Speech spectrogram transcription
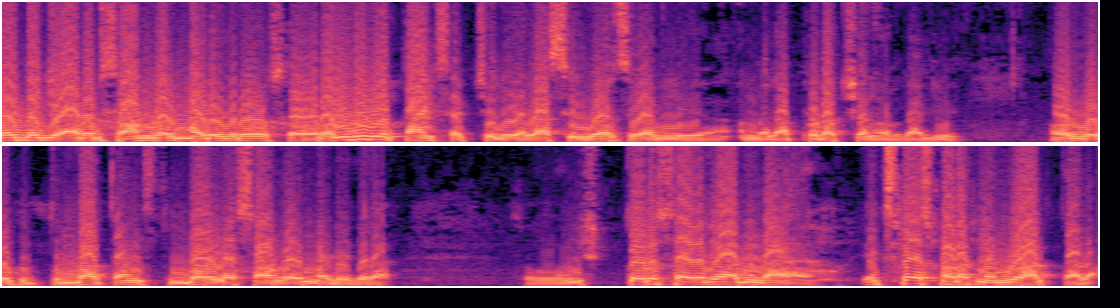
ದೊಡ್ಡಗೆ ಯಾರ್ಯಾರು ಸಾಂಗ್ಗಳು ಮಾಡಿದ್ರು. ಸೊ ಅವರೆಲ್ಲರಿಗೂ ಥ್ಯಾಂಕ್ಸ್ ಆಕ್ಚುಲಿ ಎಲ್ಲ ಸಿಂಗರ್ಸ್ ಆಗಲಿ, ಆಮೇಲೆ ಪ್ರೊಡಕ್ಷನ್ ಅವ್ರಿಗಾಗ್ಲಿ. ಅವ್ರಿಗೂ ತುಂಬಾ ಥ್ಯಾಂಕ್ಸ್ ತುಂಬಾ ಒಳ್ಳೆ ಸಾಂಗ್ಗಳು ಮಾಡಿದ್ರ ಸೊ ಇಷ್ಟು ಸಾವಿರ ಅದನ್ನ ಎಕ್ಸ್ಪ್ರೆಸ್ ಮಾಡಕ್ ನಮಗೂ ಆಗ್ತಾ ಇಲ್ಲ.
